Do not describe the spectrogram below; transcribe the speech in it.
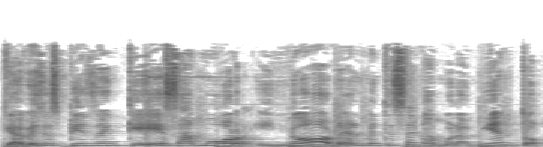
que a veces piensan que es amor y no, realmente es enamoramiento.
